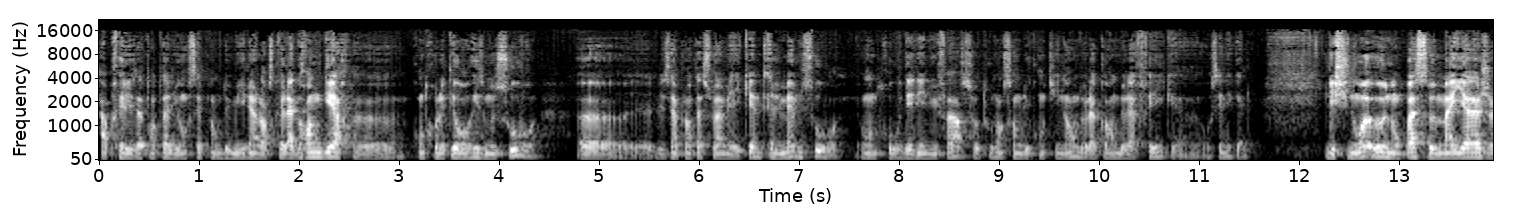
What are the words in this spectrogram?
après les attentats du 11 septembre 2001, lorsque la grande guerre contre le terrorisme s'ouvre, les implantations américaines elles-mêmes s'ouvrent. On trouve des nénuphars sur tout l'ensemble du continent, de la Corne de l'Afrique au Sénégal. Les Chinois, eux, n'ont pas ce maillage,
